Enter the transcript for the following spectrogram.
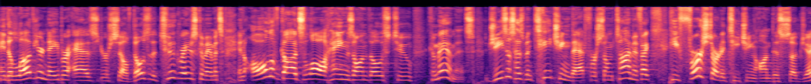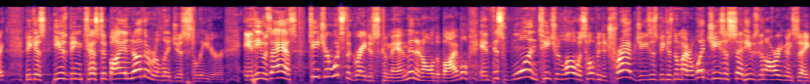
and to love your neighbor as yourself. Those are the two greatest commandments, and all of God's law hangs on those two commandments. Jesus has been teaching that for some time. In fact, he first started teaching on this subject because he was being tested by another religious leader. And he was asked, Teacher, what's the greatest commandment in all the Bible? And this one teacher of the law was hoping to trap Jesus because no matter what Jesus said, he was going to argue and say,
